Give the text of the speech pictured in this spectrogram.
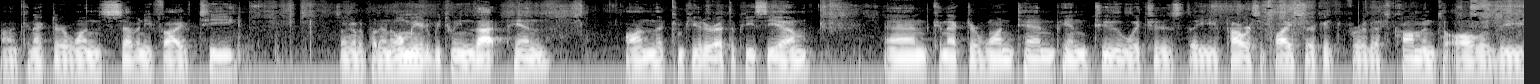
on connector 175T. So I'm going to put an ohm meter between that pin on the computer at the PCM and connector 110 pin 2 which is the power supply circuit for that's common to all of the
